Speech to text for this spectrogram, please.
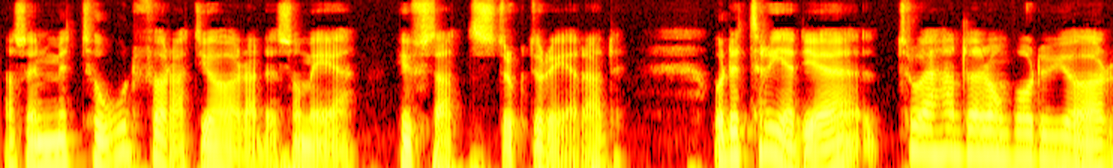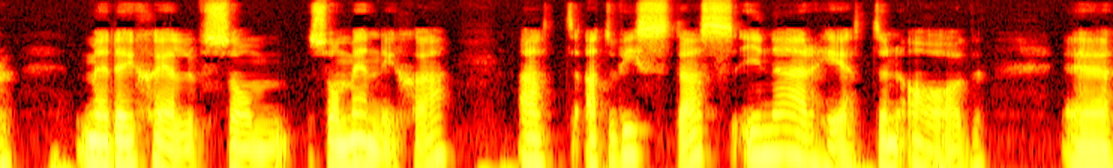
Alltså en metod för att göra det som är hyfsat strukturerad. Och det tredje tror jag handlar om vad du gör med dig själv som, som människa. Att, att vistas i närheten av eh,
